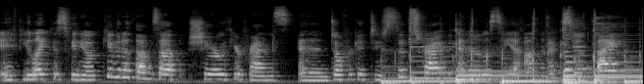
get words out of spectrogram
If you like this video, give it a thumbs up, share with your friends, and don't forget to subscribe, and I will see you on the next one. Bye!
